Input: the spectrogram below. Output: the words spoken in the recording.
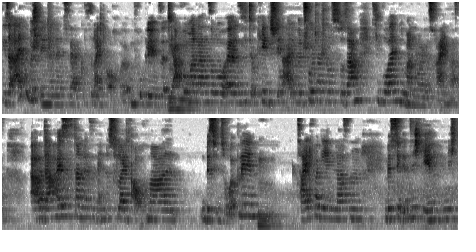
diese alten bestehenden Netzwerke vielleicht auch äh, ein Problem sind, ja, Mhm. wo man dann so äh, sieht, okay, die stehen alle mit Schulterschluss zusammen, die wollen niemand Neues reinlassen. Aber da heißt es dann letzten Endes vielleicht auch mal ein bisschen zurücklehnen, Mhm. Zeit vergehen lassen, ein bisschen in sich gehen, nicht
